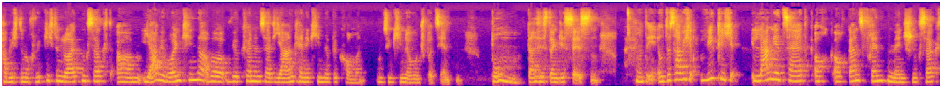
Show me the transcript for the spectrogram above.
habe ich dann auch wirklich den Leuten gesagt, ähm, ja, wir wollen Kinder, aber wir können seit Jahren keine Kinder bekommen und sind Kinderwunschpatienten. Bumm, das ist dann gesessen. Und, und das habe ich wirklich lange Zeit auch, auch ganz fremden Menschen gesagt,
